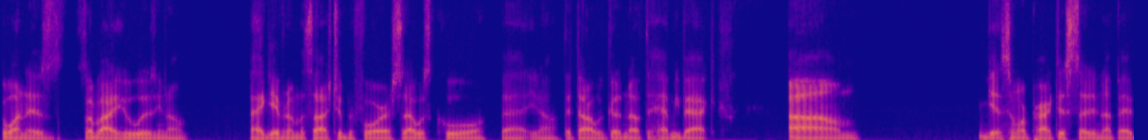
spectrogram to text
one is somebody who was, you know, I had given a massage to before, so that was cool. That you know they thought it was good enough to have me back. Um, getting some more practice setting up at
